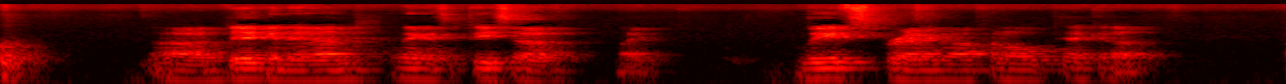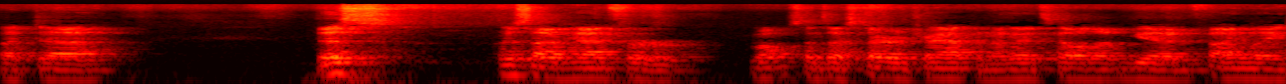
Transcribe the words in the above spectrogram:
a uh, digging end. I think it's a piece of like leaf spring off an old pickup. But uh, this this I've had for well since I started trapping, and it's held up good. Finally,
